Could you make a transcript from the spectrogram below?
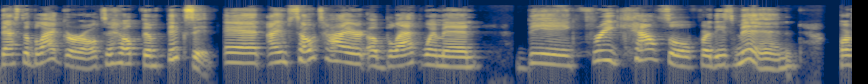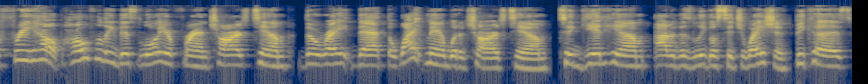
that's the black girl to help them fix it. And I'm so tired of black women being free counsel for these men or free help. Hopefully, this lawyer friend charged him the rate that the white man would have charged him to get him out of this legal situation. Because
